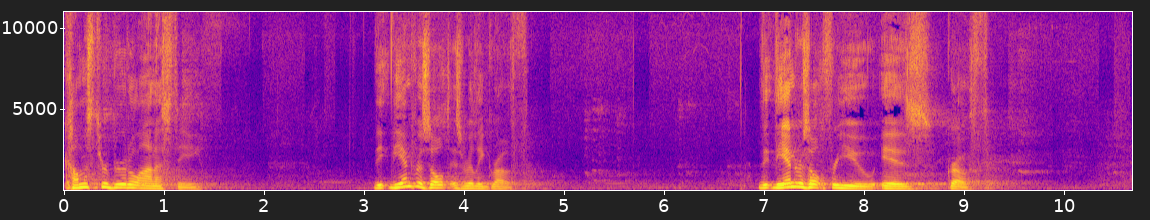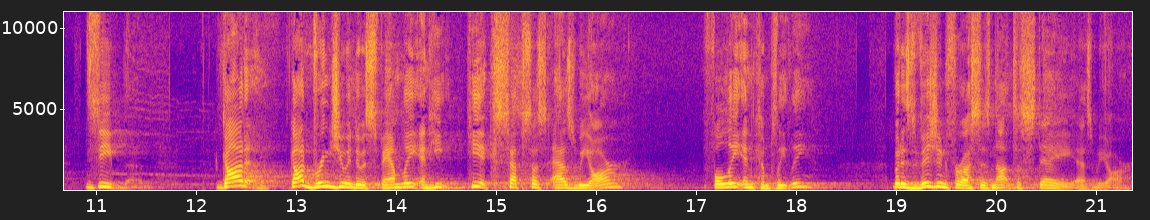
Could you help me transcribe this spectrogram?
comes through brutal honesty, the, the end result is really growth. The, the end result for you is growth. You see, God, God brings you into his family and he, he accepts us as we are, fully and completely. But his vision for us is not to stay as we are.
